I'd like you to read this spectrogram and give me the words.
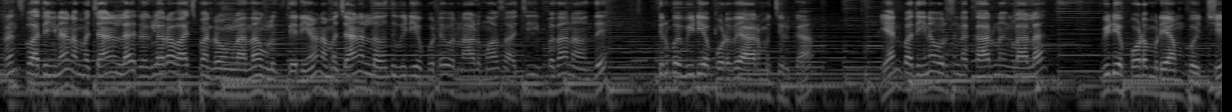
ஃப்ரெண்ட்ஸ் பார்த்தீங்கன்னா நம்ம சேனலில் ரெகுலராக வாட்ச் பண்ணுறவங்களா தான் உங்களுக்கு தெரியும். நம்ம சேனலில் வந்து வீடியோ போட்டு ஒரு நாலு மாதம் ஆச்சு. இப்போ தான் நான் வந்து திரும்ப வீடியோ போடவே ஆரம்பிச்சிருக்கேன். ஏன்னு பார்த்தீங்கன்னா ஒரு சில காரணங்களால் வீடியோ போட முடியாமல் போயிடுச்சு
